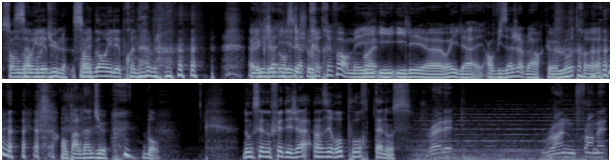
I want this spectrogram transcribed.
sans le gant, il est, module, sans ouais. le gant il est prenable. Bah, avec il est, le déjà, gant il est c'est déjà chaud. très très fort, mais Ouais. il, il- il est, euh, ouais, il est envisageable, alors que l'autre, euh, on parle d'un dieu. Bon. Donc ça nous fait déjà 1-0 pour Thanos. Dread it, run from it.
